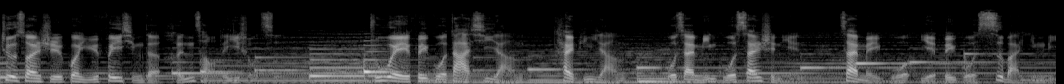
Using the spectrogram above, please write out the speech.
这算是关于飞行的很早的一首词。诸位飞过大西洋、太平洋，我在民国三十年在美国也飞过四万英里，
